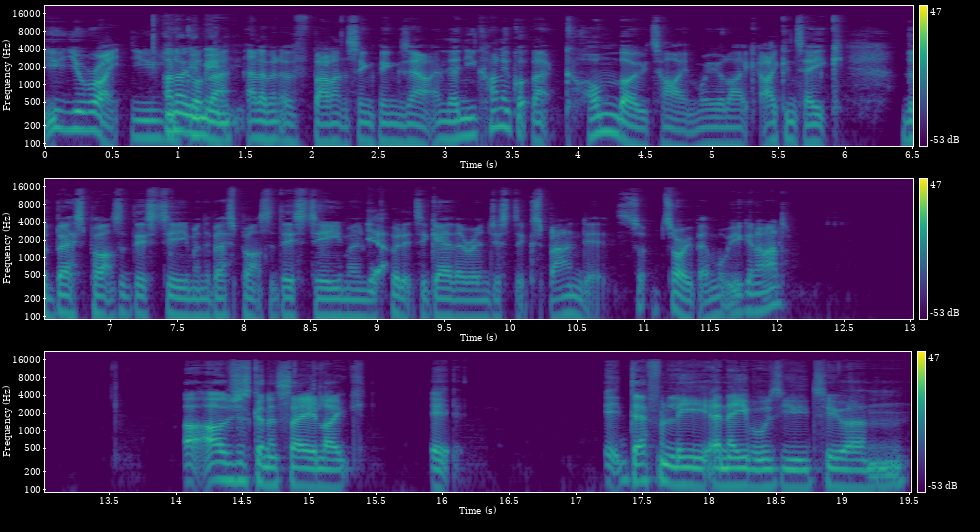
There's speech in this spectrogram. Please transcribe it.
You, you're right. You, you've I know got what you that element of balancing things out, and then you kind of got that combo time where you're like, I can take the best parts of this team and the best parts of this team and Yeah. put it together and just expand it. So, sorry, Ben, what were you going to add? I, was just gonna say like it. It definitely enables you to um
